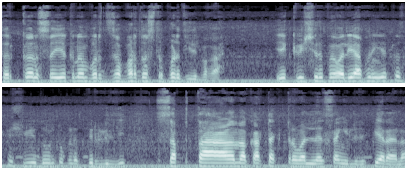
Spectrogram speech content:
तर कणस एक नंबर जबरदस्त पडतील बघा. एकवीसशे रुपयेवाली आपण एकच पिशवी दोन तुकड्यात पेरली होती सप्ताळ मका ट्रॅक्टरवाल्याला सांगितली होती पेरायला.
